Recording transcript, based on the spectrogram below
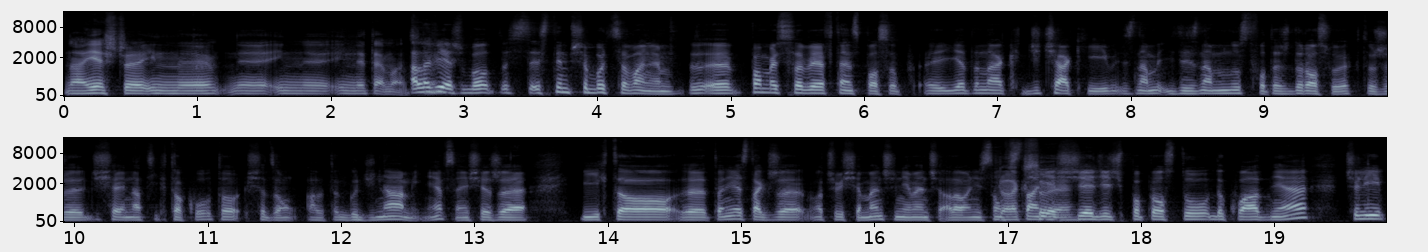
na jeszcze inny, e, inny, inny temat. Ale nie? wiesz, bo z, z, tym przebodźcowaniem, e, pomyśl sobie w ten sposób, e, jednak dzieciaki, znam, znam mnóstwo też dorosłych, którzy dzisiaj na TikToku to siedzą, ale to godzinami, nie? W sensie, że ich to, to nie jest tak, że oczywiście męczy, nie męczy, ale oni są Relaksuje. w stanie siedzieć po prostu dokładnie, czyli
